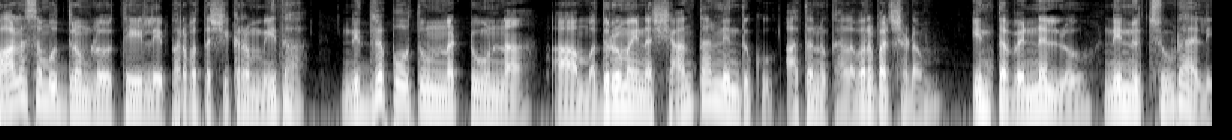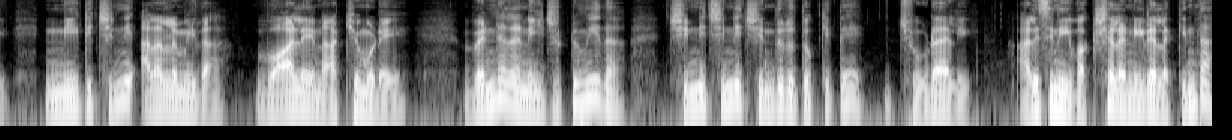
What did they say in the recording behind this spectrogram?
పాలసముద్రంలో తేలే పర్వత శిఖరం మీద నిద్రపోతున్నట్టు ఉన్న ఆ మధురమైన శాంతాన్నెందుకు అతను కలవరపరచడం? ఇంత వెన్నెల్లో నిన్ను చూడాలి నీటి చిన్ని అలలమీద వాలే నాట్యముడే. వెన్నెల నీ జుట్టుమీద చిన్ని చిన్ని చిందులు తొక్కితే చూడాలి. అలిసి నీ వక్షల నీడల కింద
